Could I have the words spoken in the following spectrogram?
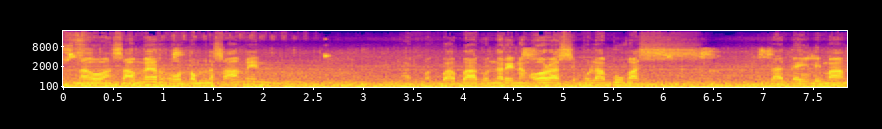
Tapos na ho ang summer, autumn na sa amin. At magbabago na rin ang oras simula bukas. Dati ay limang,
